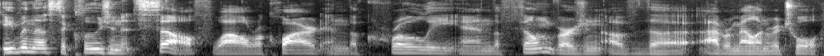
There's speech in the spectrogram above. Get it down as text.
Even the seclusion itself, while required in the Crowley and the film version of the Abramelin ritual,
